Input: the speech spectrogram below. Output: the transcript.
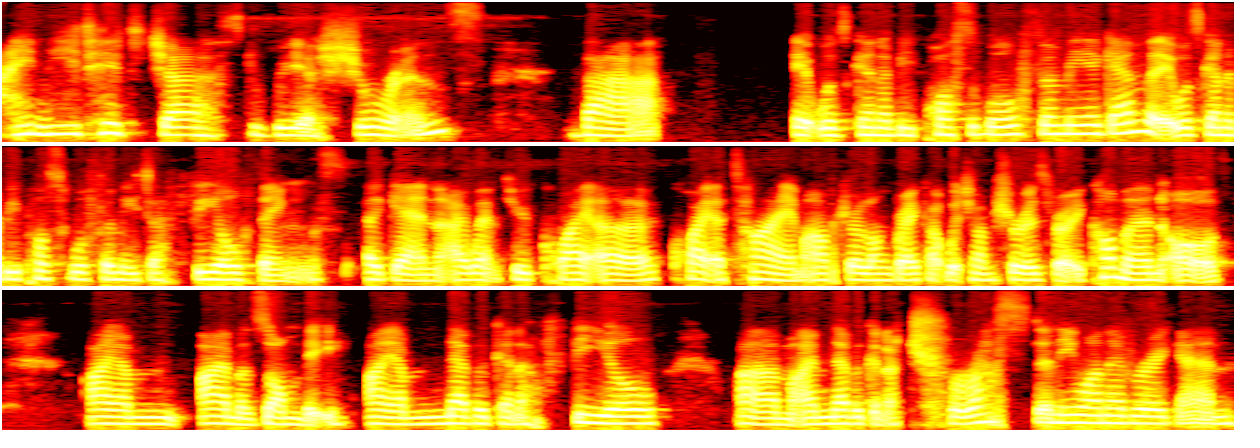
i needed just reassurance that it was going to be possible for me again that it was going to be possible for me to feel things again. I went through quite a quite a time after a long breakup which i'm sure is very common of i am i am a zombie. I am never going to feel um, i'm never going to trust anyone ever again.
